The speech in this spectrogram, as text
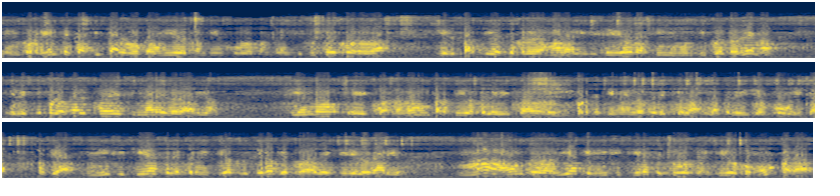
en Corrientes Capital Boca Unido también jugó contra el Instituto de Córdoba y el partido se programó a las 16 horas sin ningún tipo de problema. El equipo local puede designar el horario, siendo eh, cuando no es un partido televisado porque tiene los derechos de la, la televisión pública. O sea, ni siquiera se le permitió a Crucero que pueda elegir el horario. Más aún todavía que ni siquiera se tuvo sentido común para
